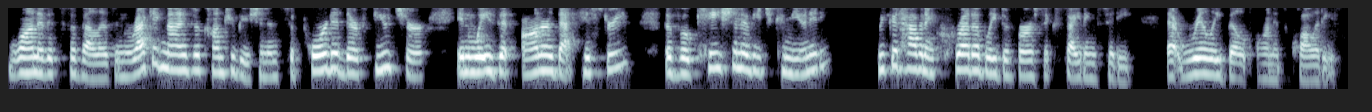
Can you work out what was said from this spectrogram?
one of its favelas and recognized their contribution and supported their future in ways that honored that history, the vocation of each community? We could have an incredibly diverse, exciting city that really built on its qualities.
